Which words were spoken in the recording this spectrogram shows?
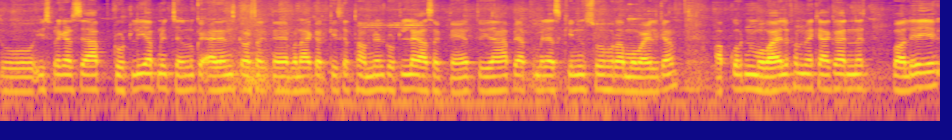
तो इस प्रकार से आप टोटली अपने चैनल को अरेंज कर सकते हैं, बना करके इसका थंबनेल टोटली लगा सकते हैं। तो यहाँ पे आपको मेरा स्क्रीन शो हो रहा है मोबाइल का। आपको अपने मोबाइल फ़ोन में क्या करना है पहले ये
